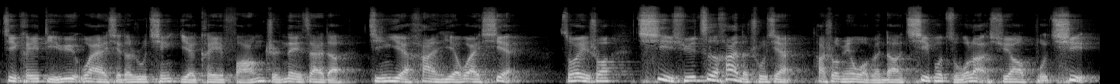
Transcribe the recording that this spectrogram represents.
既可以抵御外邪的入侵，也可以防止内在的津液、汗液外泄。所以说，气虚自汗的出现，它说明我们的气不足了，需要补气。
